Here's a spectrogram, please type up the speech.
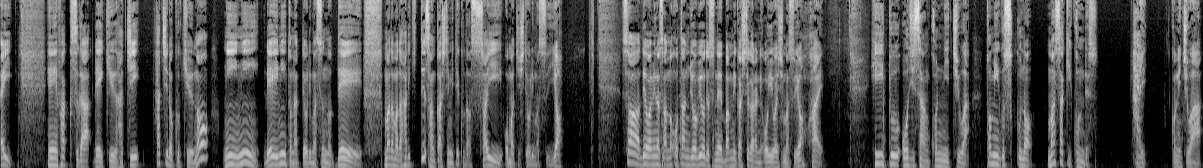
はい。えー、ファックスが098 869の2202となっておりますので、まだまだ張り切って参加してみてください。お待ちしておりますよ。さあ、では皆さんのお誕生日をですね、晩味化してからにお祝いしますよ。はい。ヒープおじさん、こんにちは。富みぐすくのまさきくんです。はい。こんにちは。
